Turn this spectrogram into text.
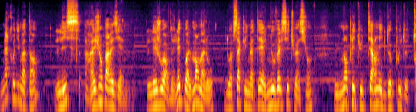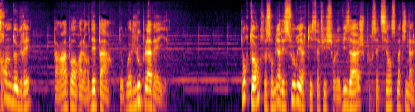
Mercredi matin, Lys, région parisienne. Les joueurs de l'Étoile Mornalo doivent s'acclimater à une nouvelle situation, une amplitude thermique de plus de 30 degrés par rapport à leur départ de Guadeloupe la veille. Pourtant, ce sont bien des sourires qui s'affichent sur les visages pour cette séance matinale.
